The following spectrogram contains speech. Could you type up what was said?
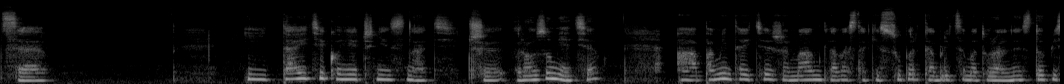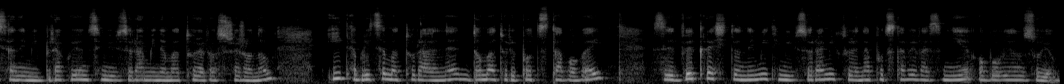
C. I dajcie koniecznie znać, czy rozumiecie. A pamiętajcie, że mam dla Was takie super tablice maturalne z dopisanymi brakującymi wzorami na maturę rozszerzoną i tablice maturalne do matury podstawowej z wykreślonymi tymi wzorami, które na podstawie Was nie obowiązują.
